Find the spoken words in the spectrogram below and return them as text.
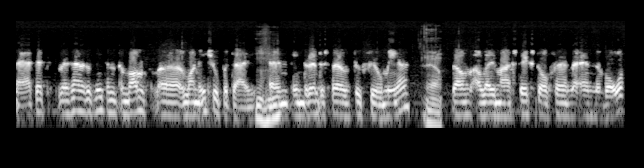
Nou ja, kijk, wij zijn natuurlijk niet een, een one-issue-partij. Mhm. En in Drenthe spelen natuurlijk veel meer ja. dan alleen maar stikstof en, en de wolf.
